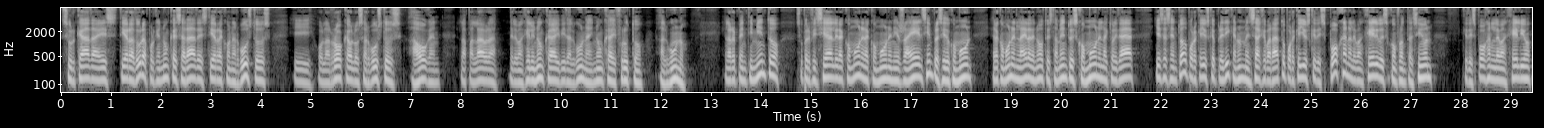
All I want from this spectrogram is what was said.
surcada, es tierra dura, porque nunca es arada, es tierra con arbustos, y o la roca o los arbustos ahogan la palabra del Evangelio, y nunca hay vida alguna y nunca hay fruto alguno. El arrepentimiento superficial era común, era común en Israel, siempre ha sido común, era común en la era del Nuevo Testamento, es común en la actualidad, y es acentuado por aquellos que predican un mensaje barato, por aquellos que despojan al Evangelio de su confrontación, que despojan al Evangelio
